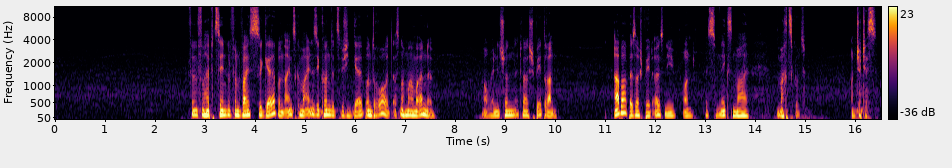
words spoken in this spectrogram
5,5 Zehntel von Weiß zu Gelb und 1,1 Sekunde zwischen Gelb und Rot. Das nochmal am Rande. Auch wenn jetzt schon etwas spät dran. Aber besser spät als nie und bis zum nächsten Mal. Macht's gut. Und tschüss. tschüss.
